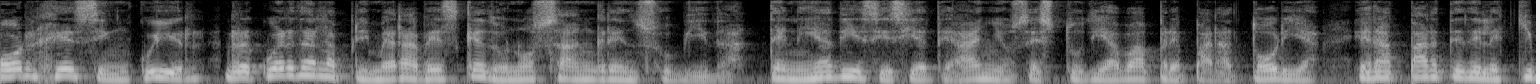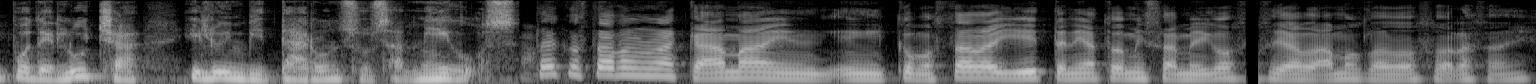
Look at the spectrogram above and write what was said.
Jorge Sinquir recuerda la primera vez que donó sangre en su vida. Tenía 17 años, estudiaba preparatoria, era parte del equipo de lucha y lo invitaron sus amigos. Te acostaba en una cama y, como estaba allí tenía todos mis amigos y hablamos las dos horas ahí.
